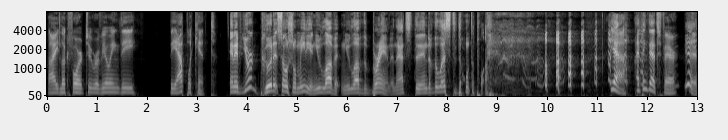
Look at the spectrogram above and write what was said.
I look forward to reviewing the the applicant. And if you're good at social media and you love it and you love the brand and that's the end of the list don't apply Yeah, I think that's fair. yeah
